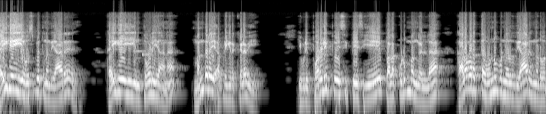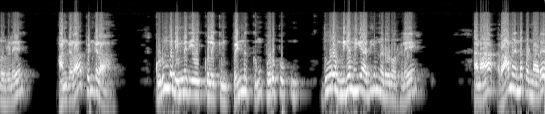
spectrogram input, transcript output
கைகேயியை உசுப்பத்தினது யாரு? கைகேயின் தோழியான மந்தரை அப்படிங்கிற கிழவி இப்படி பொருளி பேசி பேசியே பல குடும்பங்கள்ல கலவரத்தை ஒண்ணு பண்ணுறது யாருங்க நடுவர்களே? ஆண்களா பெண்களா? குடும்ப நிம்மதியை குலைக்கும் பெண்ணுக்கும் பொறுப்புக்கும் தூரம் மிக மிக அதிகம் நடுவர்களே. ஆனா ராமன் என்ன பண்ணாரு?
